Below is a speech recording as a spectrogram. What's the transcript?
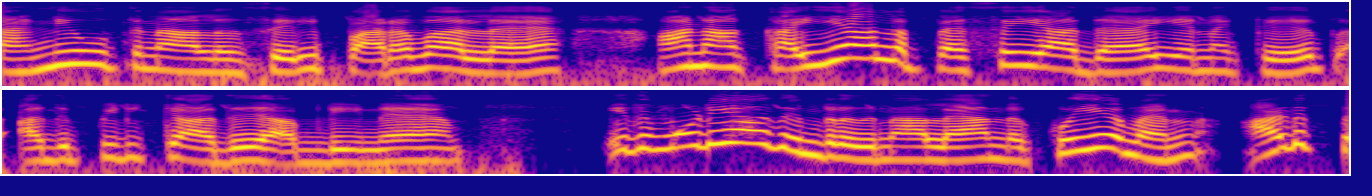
தண்ணி ஊற்றினாலும் சரி பரவாயில்ல ஆனால் கையால் பிசையாத எனக்கு அது பிடிக்காது அப்படின்னு. இது முடியாதுன்றதுனால அந்த குயவன் அடுத்த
